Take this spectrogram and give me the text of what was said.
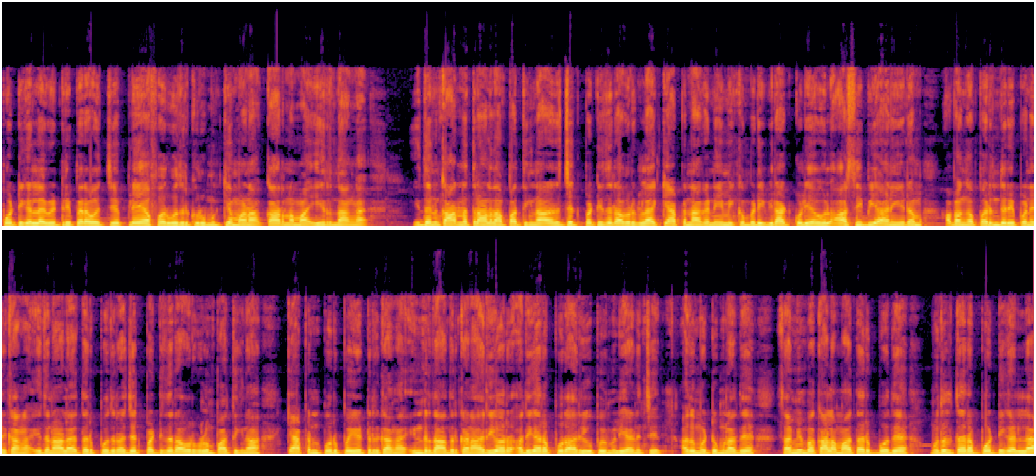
போட்டிகளில் வெற்றி பெற வச்சு பிளே ஆஃப் வருவதற்கு ஒரு முக்கியமான காரணமாக இருந்தாங்க. இதன் காரணத்தினால தான் பார்த்தீங்கன்னா ரஜத் பட்டிதர் அவர்களை கேப்டனாக நியமிக்கும்படி விராட் கோலி அவர்கள் ஆர்சிபி அணியிடம் அவங்க பரிந்துரை பண்ணியிருக்காங்க. இதனால் தற்போது ரஜத் பட்டிதர் அவர்களும் பார்த்தீங்கன்னா கேப்டன் பொறுப்பை ஏற்றிருக்காங்க. இன்று தான் அதற்கான அதிகார அதிகாரப்பூர்வ அறிவிப்பும் வெளியானுச்சு. அது மட்டும் இல்லாது சமீப காலமாக தற்போது முதல் தர போட்டிகளில்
